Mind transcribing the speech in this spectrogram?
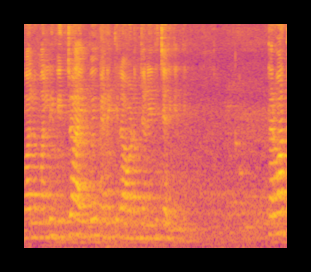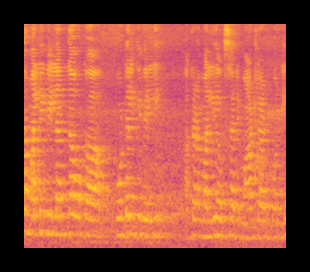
వాళ్ళు మళ్ళీ విత్డ్రా అయిపోయి వెనక్కి రావడం అనేది జరిగింది. తర్వాత మళ్ళీ వీళ్ళంతా ఒక హోటల్కి వెళ్ళి అక్కడ మళ్ళీ ఒకసారి మాట్లాడుకొని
